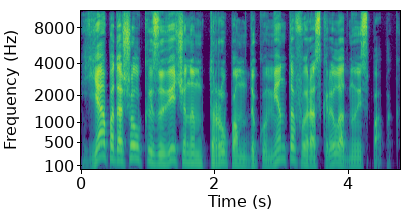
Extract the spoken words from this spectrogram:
Я подошел к изувеченным трупам документов и раскрыл одну из папок.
